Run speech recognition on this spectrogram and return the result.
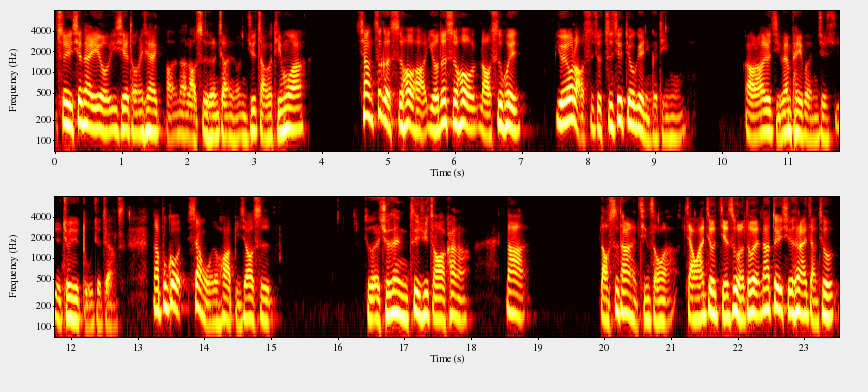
所以现在也有一些同学现在啊，那老师可能讲你说，你去找个题目啊。像这个时候哈，有的时候老师会，悠悠老师就直接丢给你个题目，啊，然后有几篇 paper 你就就去读，就这样子。那不过像我的话，比较是，就是学生你自己去找找看啊。那老师当然很轻松了，讲完就结束了，对不对？那对学生来讲就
